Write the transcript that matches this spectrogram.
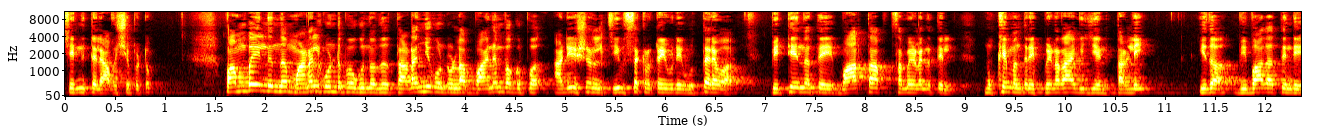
ചെന്നിത്തല ആവശ്യപ്പെട്ടു. പമ്പയിൽ നിന്ന് മണൽ കൊണ്ടുപോകുന്നത് തടഞ്ഞുകൊണ്ടുള്ള വനം വകുപ്പ് അഡീഷണൽ ചീഫ് സെക്രട്ടറിയുടെ ഉത്തരവ് പിറ്റേന്നത്തെ വാർത്താ സമ്മേളനത്തിൽ മുഖ്യമന്ത്രി പിണറായി വിജയൻ തള്ളി. ഇത് വിവാദത്തിന്റെ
